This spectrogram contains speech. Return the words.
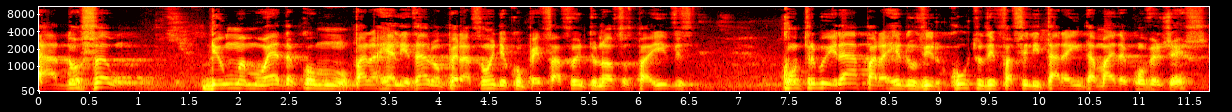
A adoção de uma moeda comum para realizar operações de compensação entre nossos países contribuirá para reduzir custos e facilitar ainda mais a convergência.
